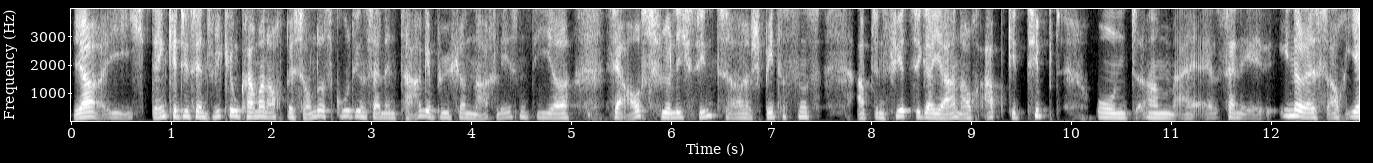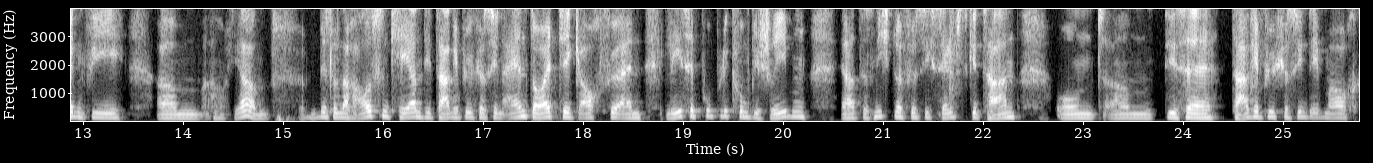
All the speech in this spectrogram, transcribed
Ja, ich denke, diese Entwicklung kann man auch besonders gut in seinen Tagebüchern nachlesen, die ja sehr ausführlich sind, äh, spätestens ab den 40er Jahren auch abgetippt und ähm, äh, sein Inneres auch irgendwie ähm, ja, ein bisschen nach außen kehren. Die Tagebücher sind eindeutig auch für ein Lesepublikum geschrieben. Er hat es nicht nur für sich selbst getan. Und ähm, diese Tagebücher sind eben auch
